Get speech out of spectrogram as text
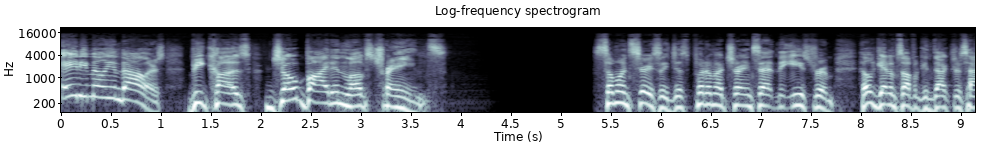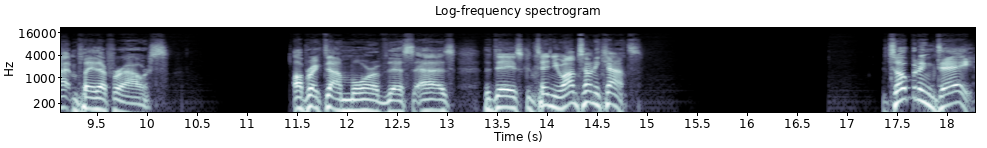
Eighty million dollars because Joe Biden loves trains. Someone seriously just put him a train set in the East Room. He'll get himself a conductor's hat and play there for hours. I'll break down more of this as the days continue. I'm Tony Katz. It's opening day.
